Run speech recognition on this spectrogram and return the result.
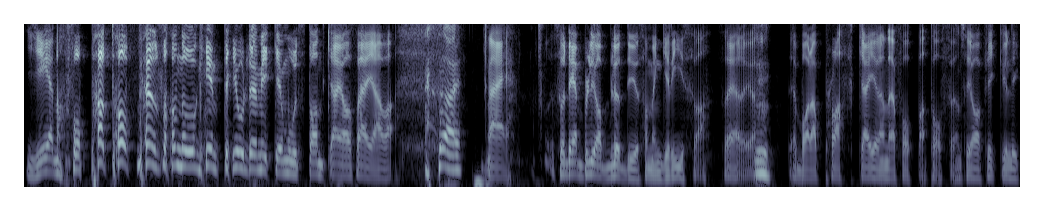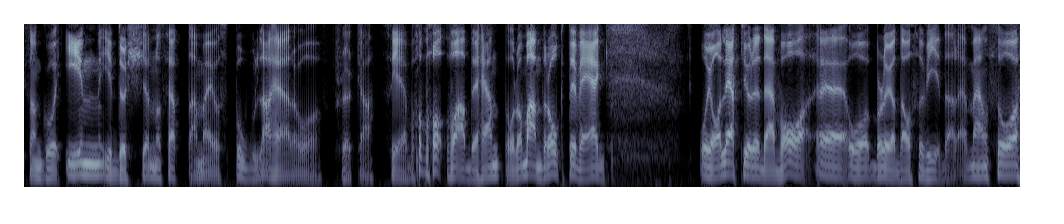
Genom foppatoppen som nog inte gjorde mycket motstånd kan jag säga va. Nej. Nej, så det bl- jag blödde ju som en gris va. Så är det ju. Mm. Det är bara plaska i den där foppatoffen. Så jag fick ju liksom gå in i duschen och sätta mig och spola här och försöka se vad, vad, vad hade hänt. Och de andra åkte iväg. Och jag lät ju det där vara eh, och blöda och så vidare. Men så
